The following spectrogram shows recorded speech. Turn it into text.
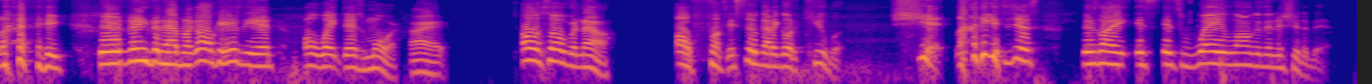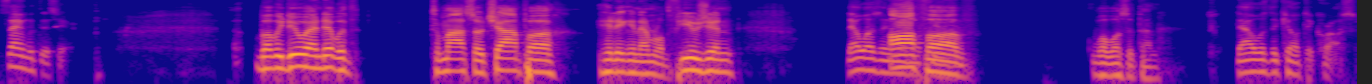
like there are things that happen like, oh, okay, here's the end. Oh, wait, there's more. All right. Oh, it's over now. Oh fuck, they still gotta go to Cuba. Shit. Like it's just it's like it's it's way longer than it should have been. Same with this here. but we do end it with Tommaso Ciampa hitting an Emerald Fusion That wasn't off Fusion. of what was it then? that was the Celtic Cross.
